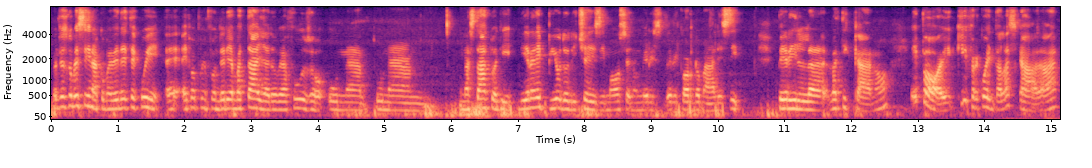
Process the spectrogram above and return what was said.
Francesco Messina, come vedete qui, è, è, proprio in fonderia battaglia dove ha fuso una, una, una statua di, di, Re Pio XII, se non mi ricordo male, sì, per il Vaticano. E poi chi frequenta la scala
